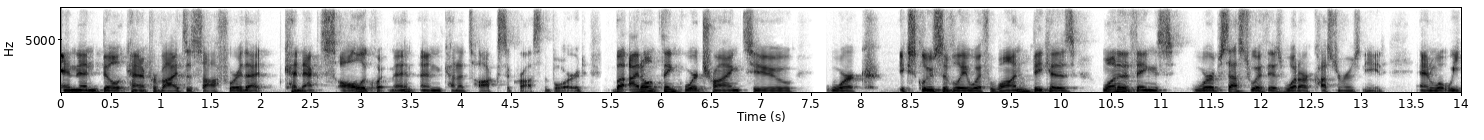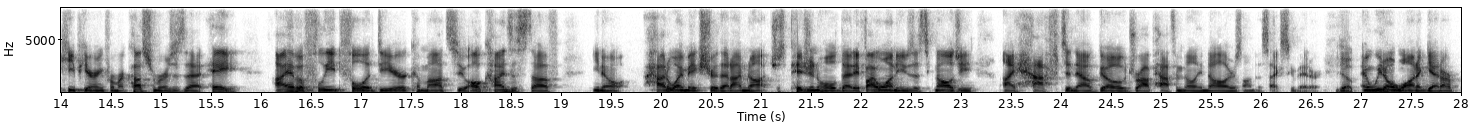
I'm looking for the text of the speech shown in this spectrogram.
and then built kind of provides a software that connects all equipment and kind of talks across the board. But i don't think we're trying to work exclusively with one because one of the things we're obsessed with is what our customers need. And what we keep hearing from our customers is that hey i have a fleet full of Deere komatsu all kinds of stuff. You know how do i make sure that i'm not just pigeonholed that if i want to use this technology I have to now go drop half a million dollars on this excavator. Yep. And we don't want to get our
